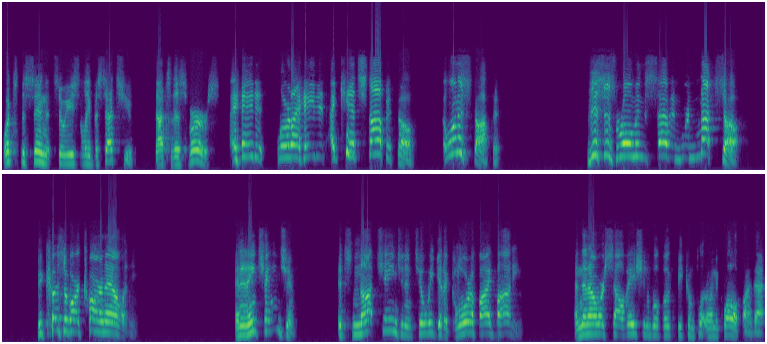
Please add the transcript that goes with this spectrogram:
What's the sin that so easily besets you? That's this verse. I hate it. Lord, I hate it. I can't stop it though. I want to stop it. This is Romans 7. We're nuts up because of our carnality. And it ain't changing. It's not changing until we get a glorified body. And then our salvation will be complete. Let me qualify that.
